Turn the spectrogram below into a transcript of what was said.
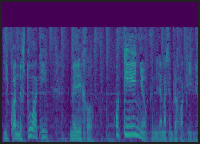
y cuando estuvo aquí me dijo, Joaquiño, que me llama siempre Joaquiño,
